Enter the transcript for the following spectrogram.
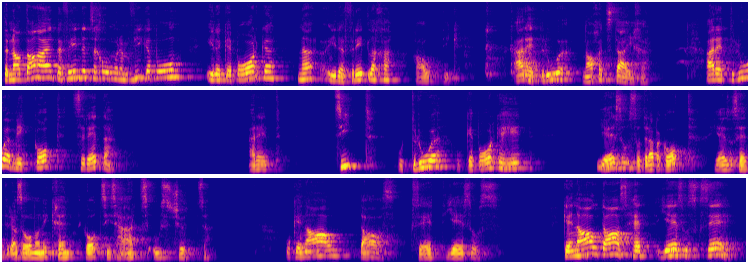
Der Nathanael befindet sich unter einem Feigenbaum in einer geborgenen, in einer friedlichen Haltung. Er hat Ruhe nachzudenken. Er hat Ruhe, mit Gott zu reden. Er hat Zeit und die Ruhe und die Geborgenheit, Jesus oder eben Gott Jesus hat er ja so noch nicht kennt, Gott sein Herz auszuschützen. Und genau das sieht Jesus. Genau das hat Jesus gesehen,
